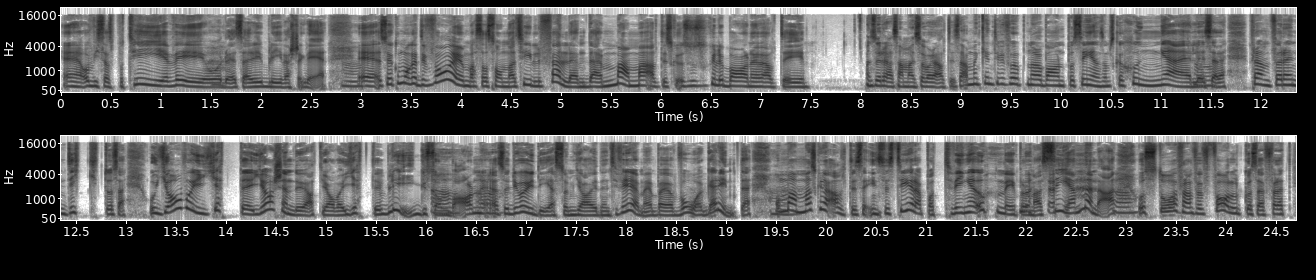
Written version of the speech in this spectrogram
Eh, och visas på tv och det, så här, det blir värsta grejen. Eh, så jag kommer ihåg att det var en massa sådana tillfällen där mamma alltid skulle, så skulle barnen alltid Alltså i det här sammanhanget så var det alltid så här, men kan inte vi få upp några barn på scen som ska sjunga eller så här, framföra en dikt och så här. Och jag var ju jätte, jag kände ju att jag var jätteblyg som barn. Alltså det var ju det som jag identifierade mig med, jag vågar inte. Och mamma skulle alltid så här, insistera på att tvinga upp mig på de här scenerna och stå framför folk och så här, för att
